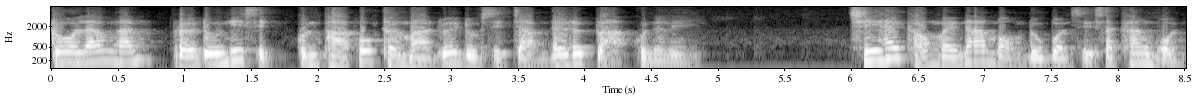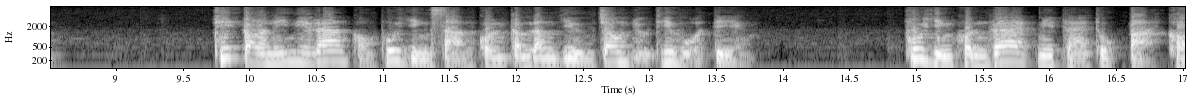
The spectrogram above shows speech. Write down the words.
กลัวแล้วงั้นหรือดูนี่สิ คุณพาพวกเธอมาด้วยดูสิจำได้หรือเปล่าคุณอลีชี้ให้เขาเงยหน้ามองดูบนศีรษะข้างบน ที่ตอนนี้มีร่างของผู้หญิงสามคนกำลังยืนจ้องอยู่ที่หัวเตียง ผู้หญิงคนแรกมีแผลถูกปาดคอ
